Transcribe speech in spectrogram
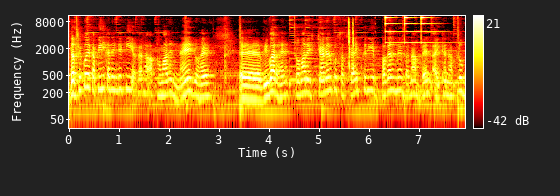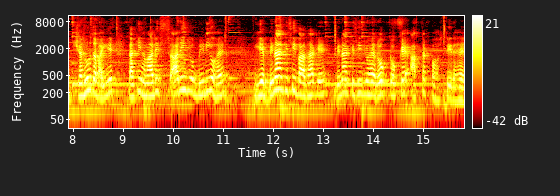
दर्शकों, एक अपील करेंगे कि अगर आप हमारे नए जो है विवर हैं तो हमारे इस चैनल को सब्सक्राइब करिए, बगल में बना बेल आइकन आप लोग ज़रूर दबाइए, ताकि हमारी सारी जो वीडियो है, ये बिना किसी बाधा के, बिना किसी जो है रोक टोक के आप तक पहुँचती रहे।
